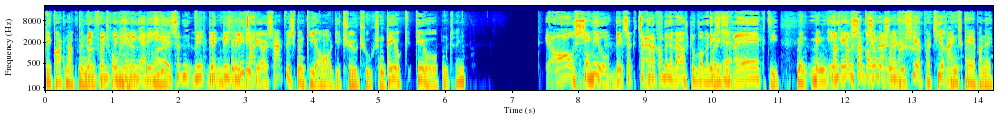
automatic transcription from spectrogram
det er godt nok med Men, noget men, men fortrolighed. Henning, er det ikke sådan... Hvis, Men, hvis vi jamen, lige det tager... bliver jo sagt, hvis man giver over de 20.000. Det er jo, det er jo åbent, ikke? Jo, semi-åbent, ikke? Så, så kan der komme en erhvervsklub, hvor man ikke Ja. skal rigtig... Men, men igen, Nå, nå, nå, men så som- går ind og analyserer partiregnskaberne.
